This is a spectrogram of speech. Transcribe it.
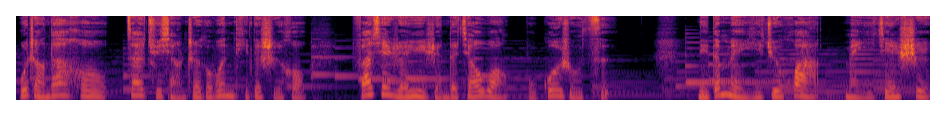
我长大后再去想这个问题的时候，发现人与人的交往不过如此。你的每一句话，每一件事，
